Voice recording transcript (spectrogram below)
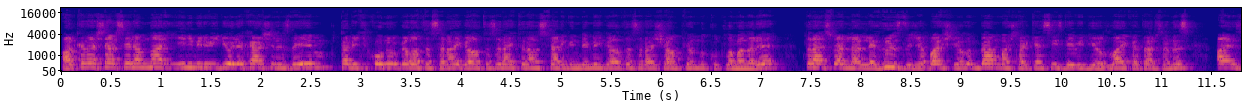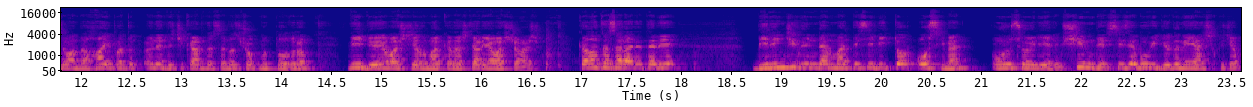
Arkadaşlar selamlar. Yeni bir video ile karşınızdayım. Tabii ki konu Galatasaray. Galatasaray transfer gündemi, Galatasaray şampiyonluk kutlamaları. Transferlerle hızlıca başlayalım. Ben başlarken siz de video like atarsanız, aynı zamanda hype atıp öne de çıkartırsanız çok mutlu olurum. Videoya başlayalım arkadaşlar yavaş yavaş. Galatasaray'da tabii birinci gündem maddesi Victor Osimen. Onu söyleyelim. Şimdi size bu videoda neyi açıklayacağım?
